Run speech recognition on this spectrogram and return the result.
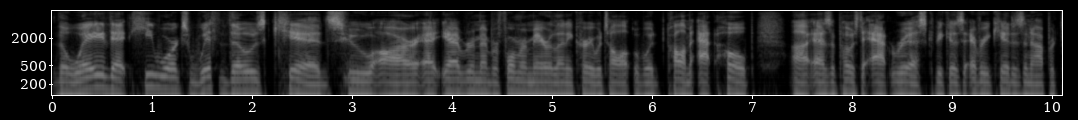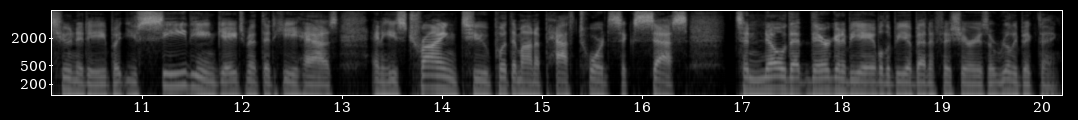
the way that he works with those kids who are, at, yeah, I remember former Mayor Lenny Curry would, tell, would call them at hope uh, as opposed to at risk because every kid is an opportunity. But you see the engagement that he has, and he's trying to put them on a path towards success. To know that they're going to be able to be a beneficiary is a really big thing.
